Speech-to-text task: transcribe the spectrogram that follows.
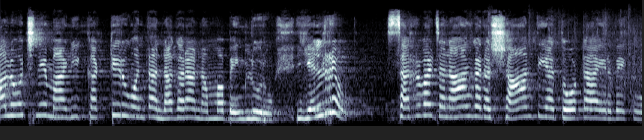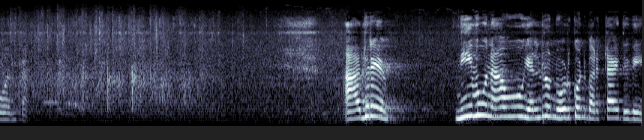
ಆಲೋಚನೆ ಮಾಡಿ ಕಟ್ಟಿರುವಂಥ ನಗರ ನಮ್ಮ ಬೆಂಗಳೂರು. ಎಲ್ಲರೂ ಸರ್ವ ಜನಾಂಗದ ಶಾಂತಿಯ ತೋಟ ಇರಬೇಕು ಅಂತ. ಆದರೆ ನೀವು ನಾವು ಎಲ್ಲರೂ ನೋಡ್ಕೊಂಡು ಬರ್ತಾ ಇದ್ದೀವಿ.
